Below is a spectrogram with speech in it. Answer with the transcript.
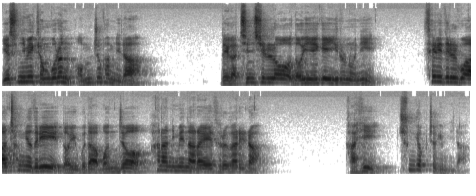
예수님의 경고는 엄중합니다. 내가 진실로 너희에게 이르노니 세리들과 창녀들이 너희보다 먼저 하나님의 나라에 들어가리라. 가히 충격적입니다.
